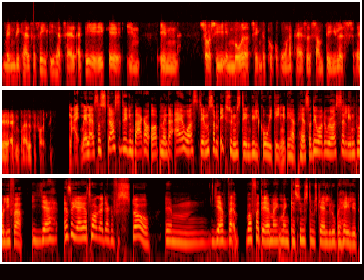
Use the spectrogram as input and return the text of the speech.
Men vi kan altså se i de her tal, at det er ikke en, en så at sige, en måde at tænke på coronapasset, som deles øh, af den brede befolkning. Nej, men altså størstedelen bakker op, men der er jo også dem, som ikke synes, det er en vild god idé med det her pas, og det var du jo også selv inde på lige før. Ja, altså ja, jeg tror godt, jeg kan forstå, øhm, ja, hva, hvorfor det er, man, man kan synes, det måske er lidt ubehageligt.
